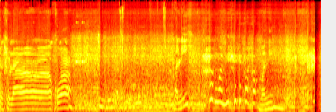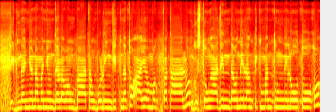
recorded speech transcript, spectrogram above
Kasula ko ah. Mani? Mani. Mani. Tignan nyo naman yung dalawang batang bulinggit na to, ayaw magpatalo. Gusto nga din daw nilang tikman tong niluto ko.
